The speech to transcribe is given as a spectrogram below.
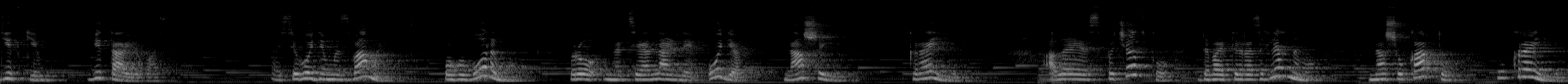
Дітки, вітаю вас! Сьогодні ми з вами поговоримо про національний одяг нашої країни. Але спочатку давайте розглянемо нашу карту України.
